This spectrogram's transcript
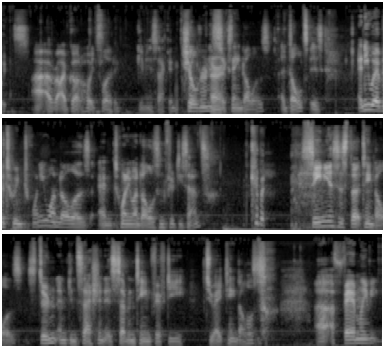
Hoyts. I, I've, I've got Hoyts loading. Give me a second. Children is Alright. sixteen dollars. Adults is anywhere between twenty one dollars and twenty one dollars and fifty cents. Okay, but Seniors is thirteen dollars. Student and concession is seventeen fifty to eighteen dollars. Uh, a family,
